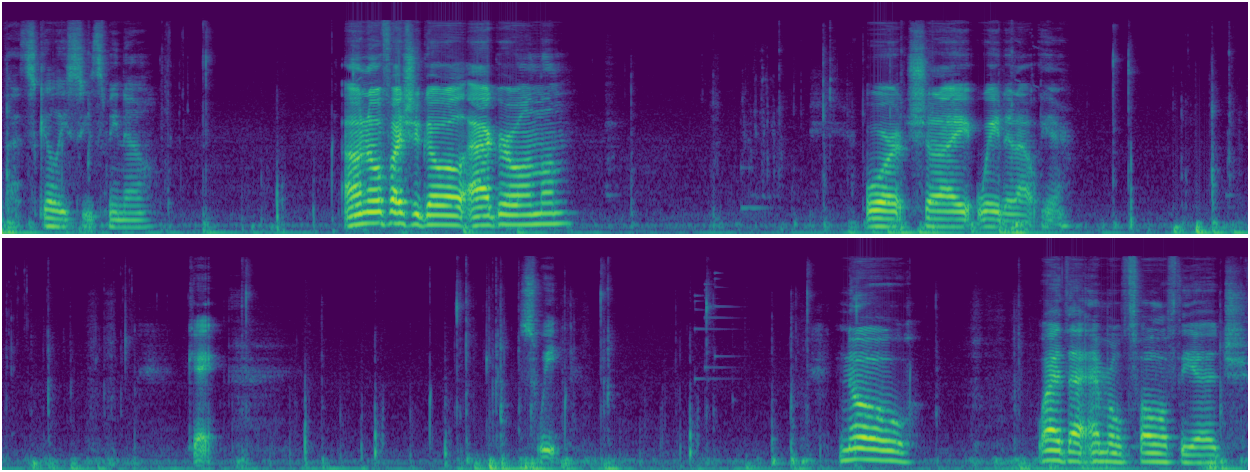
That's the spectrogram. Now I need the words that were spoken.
That skelly sees me now. I don't know if I should go all aggro on them. Or should I wait it out here? Okay. Sweet. No! Why did that emerald fall off the edge?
